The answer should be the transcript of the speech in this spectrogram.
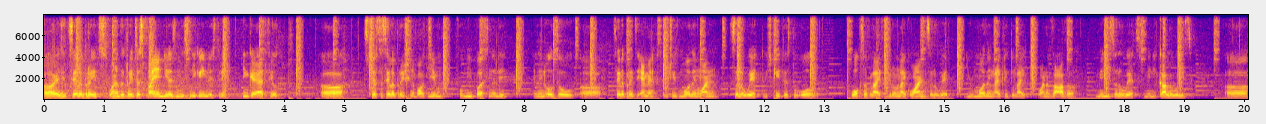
uh, as it celebrates one of the greatest pioneers in the sneaker industry, Tinker Hatfield. Uh, it's just a celebration about him for me personally and then also uh, celebrates Air Max which is more than one silhouette which caters to all walks of life. If you don't like one silhouette, you're more than likely to like one of the other many silhouettes, many colorways. Uh,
